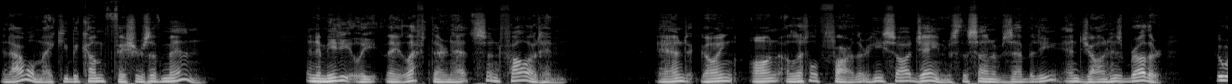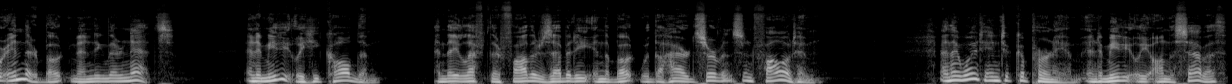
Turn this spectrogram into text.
and I will make you become fishers of men. And immediately they left their nets and followed him. And going on a little farther, he saw James the son of Zebedee and John his brother, who were in their boat mending their nets. And immediately he called them, and they left their father Zebedee in the boat with the hired servants and followed him. And they went into Capernaum, and immediately on the Sabbath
